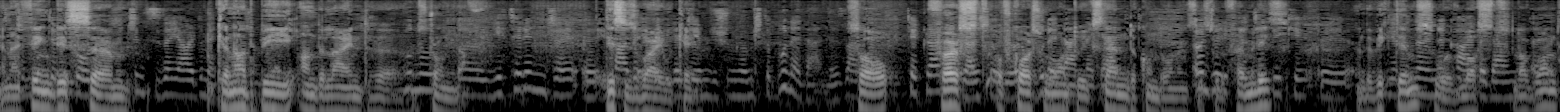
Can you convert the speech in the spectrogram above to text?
And I think this, um, Cannot be underlined uh, strong enough. This is why we zaten So first, of course, we want to extend the condolences to the families and the victims who have lost loved ones.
